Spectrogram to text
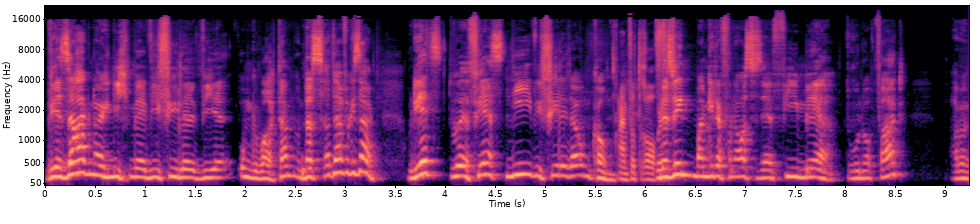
Wir sagen euch nicht mehr, wie viele wir umgebracht haben. Und das hat er einfach gesagt. Und jetzt, du erfährst nie, wie viele da umkommen. Einfach drauf. Und deswegen, man geht davon aus, dass er viel mehr Drohnenopfer hat. Aber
